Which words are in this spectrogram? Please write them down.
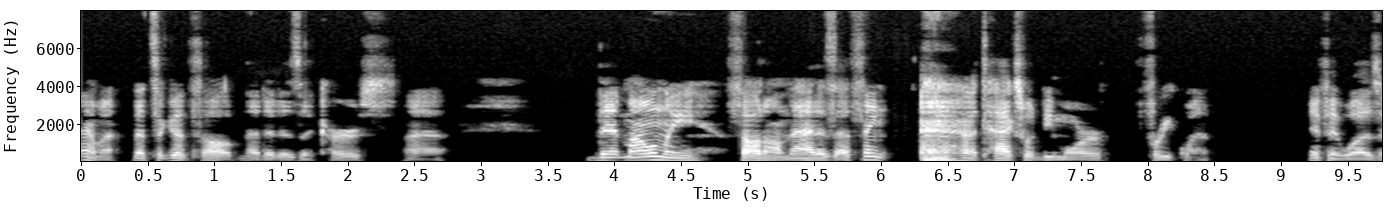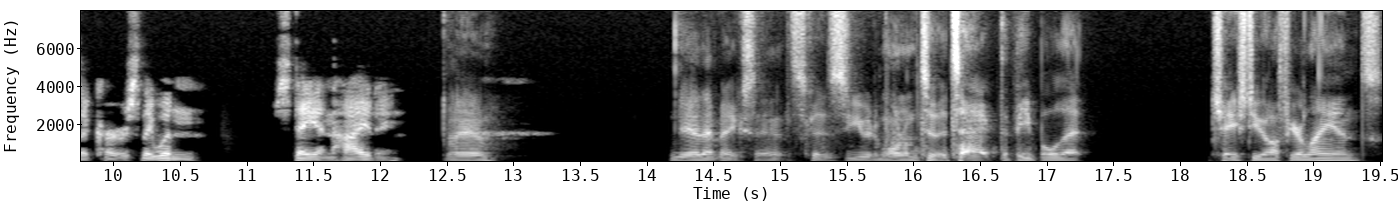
Anyway, that's a good thought that it is a curse. Uh, that my only thought on that is I think attacks would be more frequent if it was a curse. They wouldn't stay in hiding. Yeah. Yeah, that makes sense because you would want them to attack the people that chased you off your lands.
